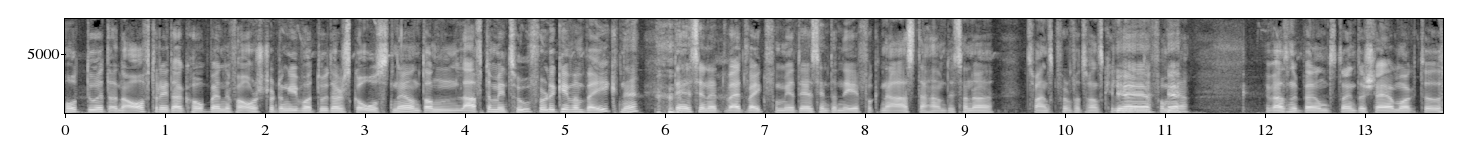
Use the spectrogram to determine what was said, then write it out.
hat dort einen Auftritt auch gehabt bei einer Veranstaltung, ich war dort als Gast, ne? und dann läuft er mir zufällig über den Weg, ne? der ist ja nicht weit weg von mir, der ist in der Nähe von Gnas daheim, das sind ja 20, 25 Kilometer ja, von ja. Ich weiß nicht, bei uns da in der Steiermark da,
